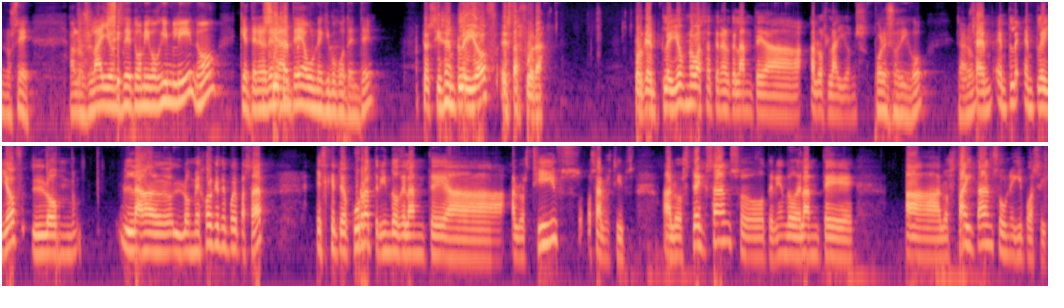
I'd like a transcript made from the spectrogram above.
no sé, a los Lions de tu amigo Gimli, ¿no? Que tener delante a un equipo potente. Pero si es en playoff, estás fuera. Porque en playoff no vas a tener delante a, los Lions. Por eso digo, claro. O sea, en, playoff lo, lo mejor que te puede pasar es que te ocurra teniendo delante a, los Chiefs, o sea, a los Chiefs, a los Texans o teniendo delante a los Titans o un equipo así.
